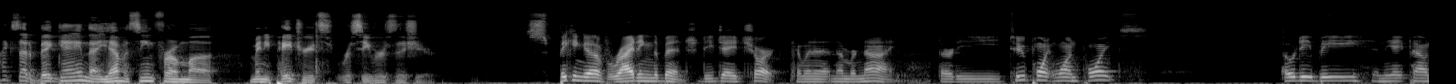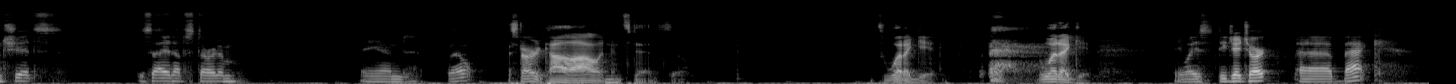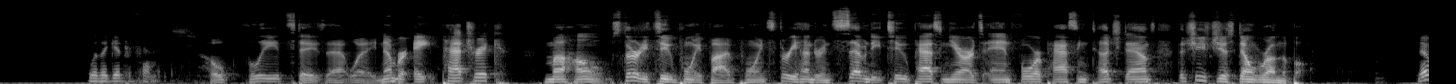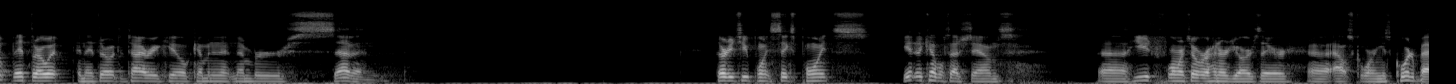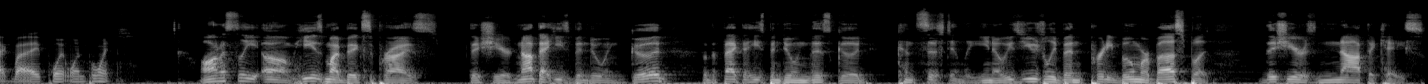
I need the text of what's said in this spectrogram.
like I said, a big game that you haven't seen from uh, many Patriots receivers this year. Speaking of riding the bench, DJ Chark coming in at number 9. 32.1 points. ODB in the eight pound shits decided not to start him. And, well, I started Kyle Allen instead, so it's what I get. what I get. anyways, DJ Chark uh, back with a good performance. Hopefully it stays that way. Number eight, Patrick Mahomes, 32.5 points, 372 passing yards, and four passing touchdowns. The Chiefs just don't run the ball. Nope, they throw it, and they throw it to Tyreek Hill coming in at number 7. 32.6 points, getting a couple touchdowns. Uh, huge performance over 100 yards there, uh, outscoring his quarterback by 0.1 points. Honestly, um, he is my big surprise this year. Not that he's been doing good, but the fact that he's been doing this good consistently. You know, he's usually been pretty boom or bust, but this year is not the case.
